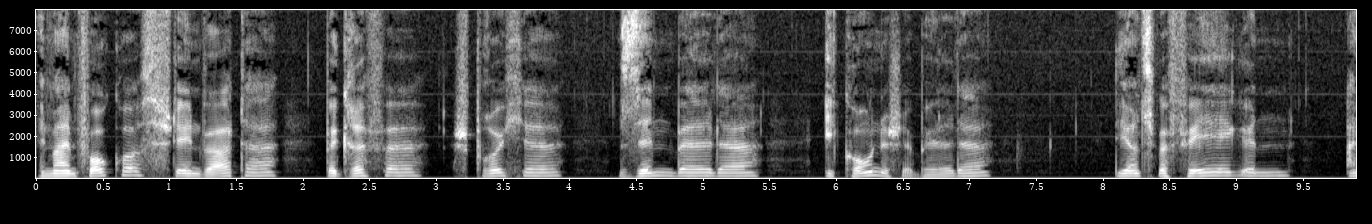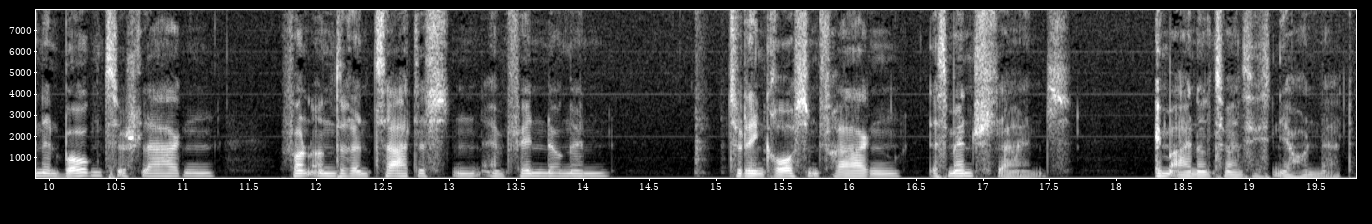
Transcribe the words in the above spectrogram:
In meinem Fokus stehen Wörter, Begriffe, Sprüche, Sinnbilder, ikonische Bilder, die uns befähigen, einen Bogen zu schlagen von unseren zartesten Empfindungen zu den großen Fragen des Menschseins im 21. Jahrhundert.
